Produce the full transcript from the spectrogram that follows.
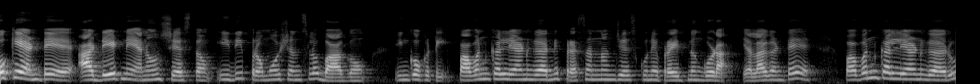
ఓకే అంటే ఆ డేట్ని అనౌన్స్ చేస్తాం. ఇది ప్రమోషన్స్లో భాగం. ఇంకొకటి పవన్ కళ్యాణ్ గారిని ప్రసన్నం చేసుకునే ప్రయత్నం కూడా. ఎలాగంటే పవన్ కళ్యాణ్ గారు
